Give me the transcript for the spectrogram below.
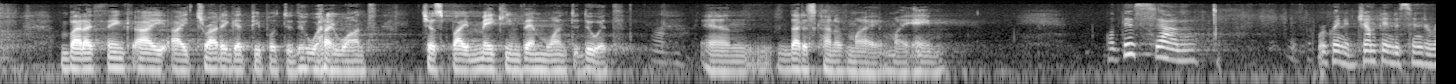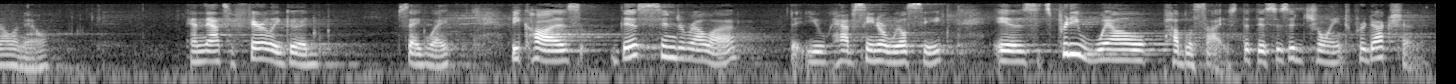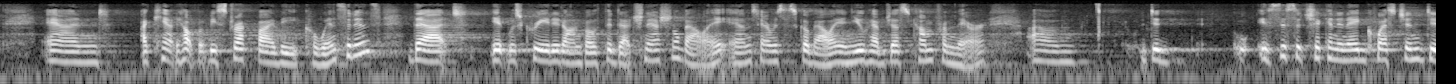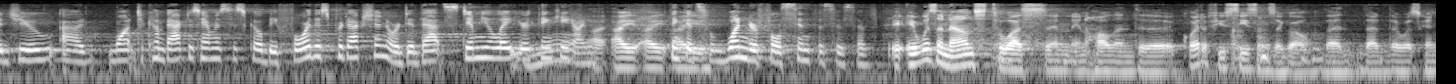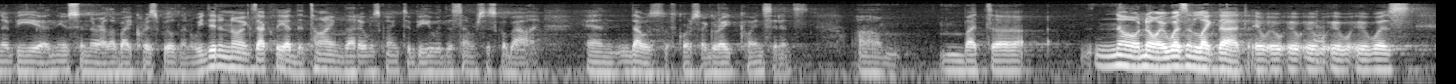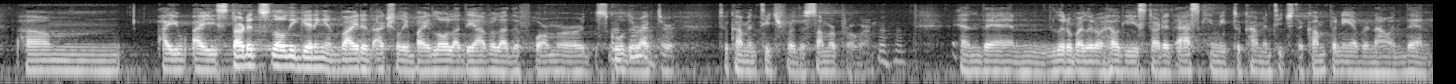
but I think I, I try to get people to do what I want just by making them want to do it. And that is kind of my, my aim. Well, this, um, we're going to jump into Cinderella now. And that's a fairly good segue because this Cinderella that you have seen or will see is it's pretty well publicized that this is a joint production. And I can't help but be struck by the coincidence that it was created on both the Dutch National Ballet and San Francisco Ballet, and you have just come from there. Um, did is this a chicken and egg question? Did you uh, want to come back to San Francisco before this production, or did that stimulate your thinking? I, I, I think I, it's a wonderful synthesis of. It, it was announced to us in, in Holland uh, quite a few seasons ago that, that there was going to be a new Cinderella by Chris Wheeldon. We didn't know exactly at the time that it was going to be with the San Francisco Ballet, and that was, of course, a great coincidence. Um, but uh, no, no, it wasn't like that. It, it, it, it, was. Um, I, I started slowly getting invited actually by Lola de Avila, the former school director, to come and teach for the summer program. And then little by little, Helgi started asking me to come and teach the company every now and then.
